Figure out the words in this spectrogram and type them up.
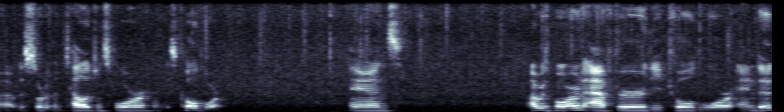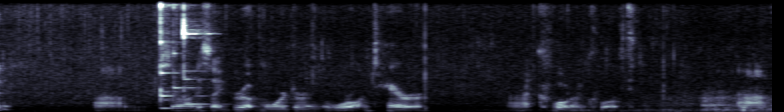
of this sort of intelligence war and this Cold War. And I was born after the Cold War ended, um, so obviously I grew up more during the War on Terror, uh, quote unquote. Um,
